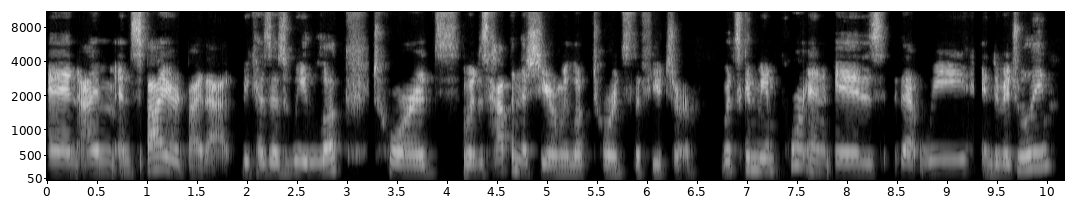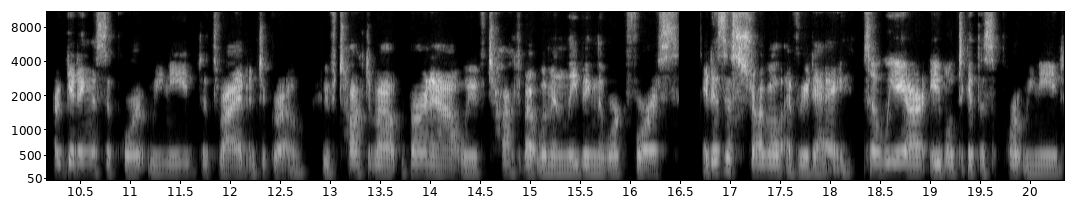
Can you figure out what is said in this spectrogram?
And I'm inspired by that because as we look towards what has happened this year and we look towards the future, What's going to be important is that we individually are getting the support we need to thrive and to grow. We've talked about burnout. We've talked about women leaving the workforce. It is a struggle every day. So we are able to get the support we need.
